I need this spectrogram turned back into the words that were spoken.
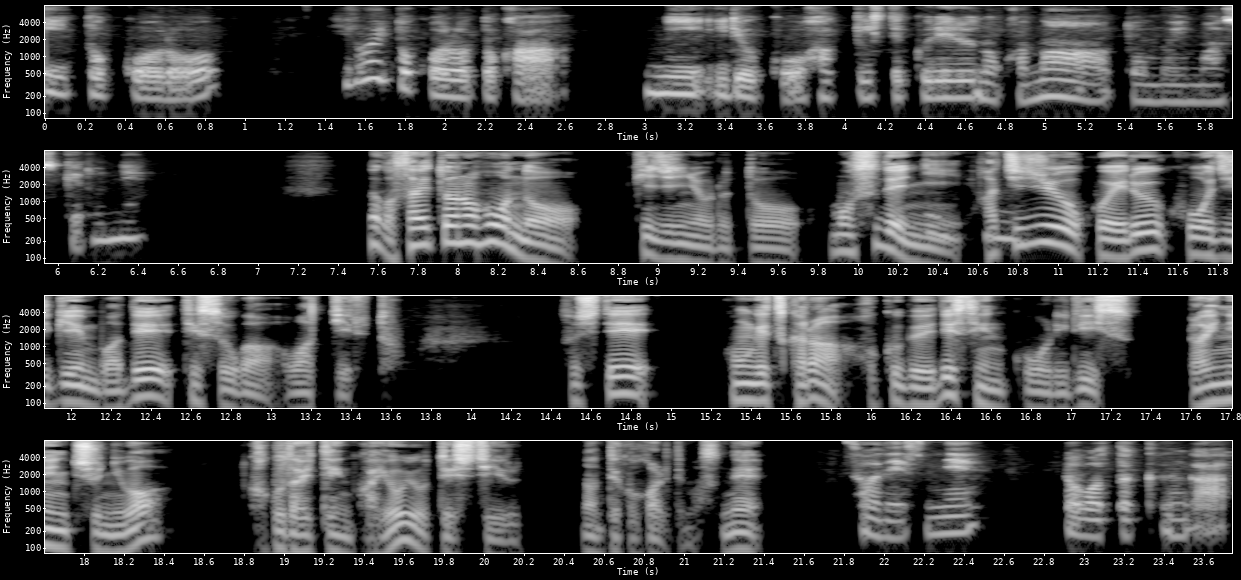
いところ、広いところとかに威力を発揮してくれるのかなと思いますけどね。なんかサイトの方の記事によると、もうすでに80を超える工事現場でテストが終わっていると。そして今月から北米で先行リリース。来年中には拡大展開を予定している。なんて書かれてますね。そうですね。ロボットくんが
